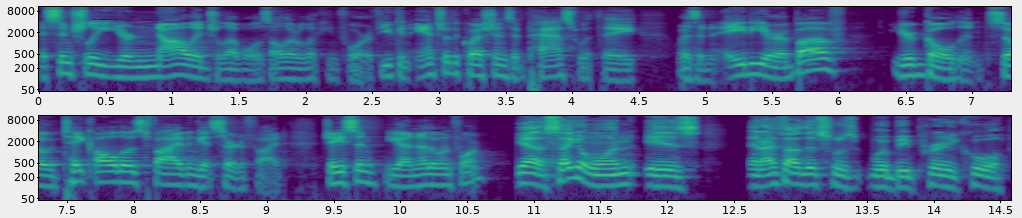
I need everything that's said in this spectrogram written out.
Essentially, your knowledge level is all they're looking for. If you can answer the questions and pass with a what is it, an eighty or above you're golden. So take all those five and get certified. Jason, you got another one for him? Yeah, the second one is, and I thought this was would be pretty cool.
